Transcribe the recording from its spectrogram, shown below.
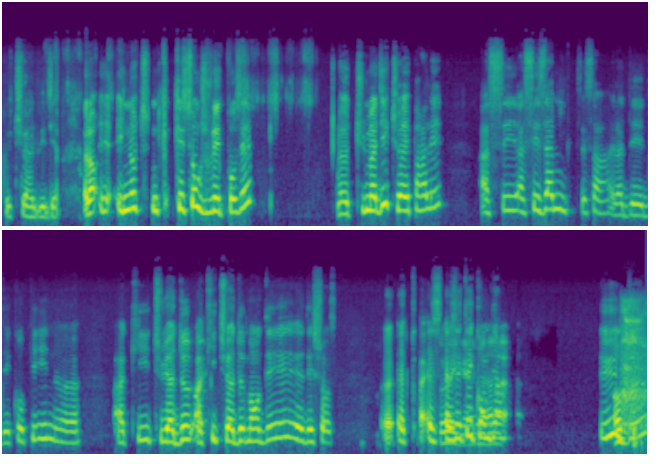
que tu as à lui dire. Alors, une autre question que je voulais te poser. Euh, tu m'as dit que tu avais parlé à ses, à ses amis, c'est ça Elle a des, des copines euh, à, qui tu as de, à qui tu as demandé des choses. Euh, elles, étaient combien? Une, oh, deux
